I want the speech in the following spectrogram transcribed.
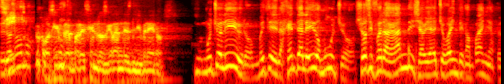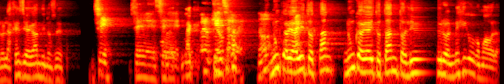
Pero sí, no, no- O siempre aparecen los grandes libreros. Mucho libro, ¿viste? La gente ha leído mucho. Yo si fuera Gandhi ya había hecho 20 campañas, pero la agencia de Gandhi no sé. sí, sí, sí. La- Bueno, quién no- sabe, ¿no? Nunca había visto tan, nunca había visto tantos libros en México como ahora.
